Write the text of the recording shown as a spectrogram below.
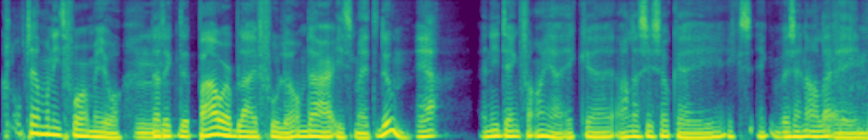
klopt helemaal niet voor me, joh. Mm. Dat ik de power blijf voelen om daar iets mee te doen. Ja. En niet denk van, oh ja, ik, eh, alles is oké. Ik, ik, we zijn alle één.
